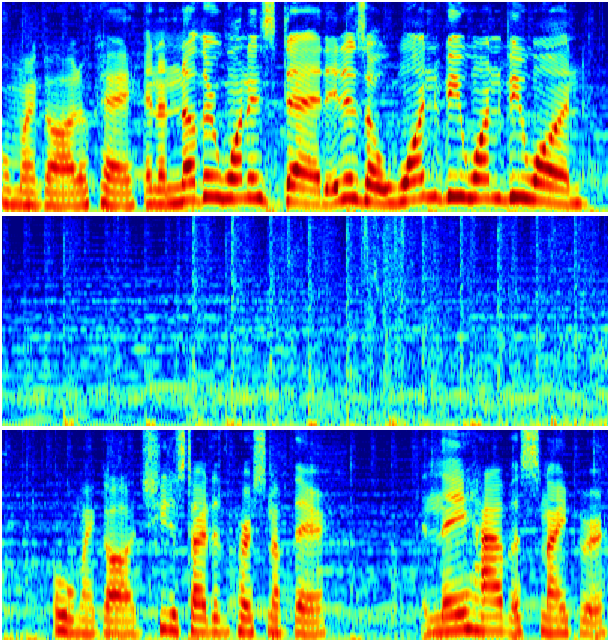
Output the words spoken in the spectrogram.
Oh my god, okay. And another one is dead. It is a 1v1v1. Oh my god, she just died to the person up there. And they have a sniper.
